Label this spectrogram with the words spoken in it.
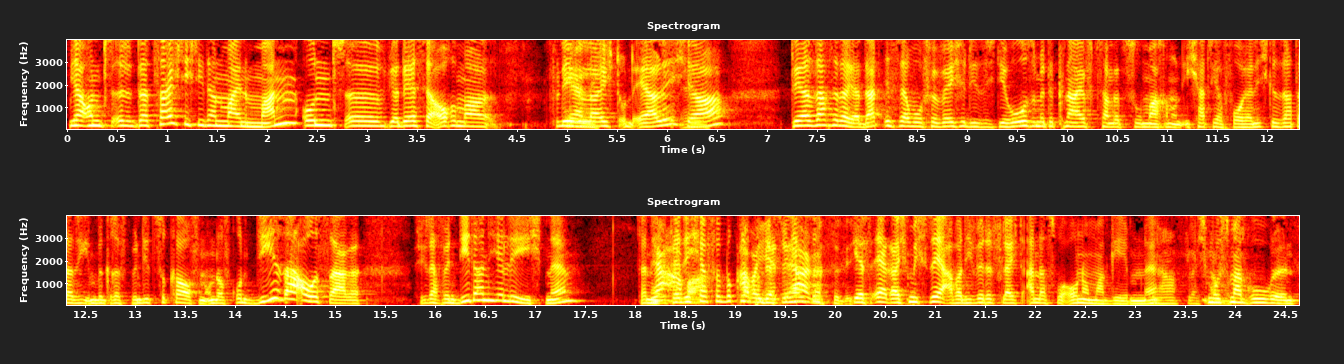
Ja, und äh, da zeigte ich die dann meinem Mann und äh, ja, der ist ja auch immer pflegeleicht und ehrlich, ja. Der sagte da, ja, das ist ja wohl für welche, die sich die Hose mit der Kneifzange zumachen. Und ich hatte ja vorher nicht gesagt, dass ich im Begriff bin, die zu kaufen. Und aufgrund dieser Aussage, hab ich gedacht, wenn die dann hier liegt, ne, dann Ja, hält er dich ja für bekloppt. aber jetzt ärgerst du dich. Jetzt ärgere ich mich sehr, aber die wird es vielleicht anderswo auch noch mal geben, ne? Ja, vielleicht ich muss mal googeln.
